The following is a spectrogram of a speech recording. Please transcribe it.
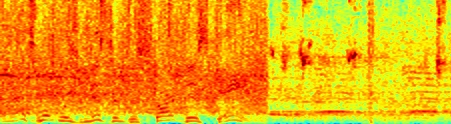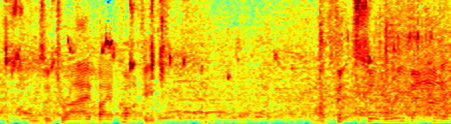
And that's what was missing to start this game. There's a drive by Coffey. Offensive rebound and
